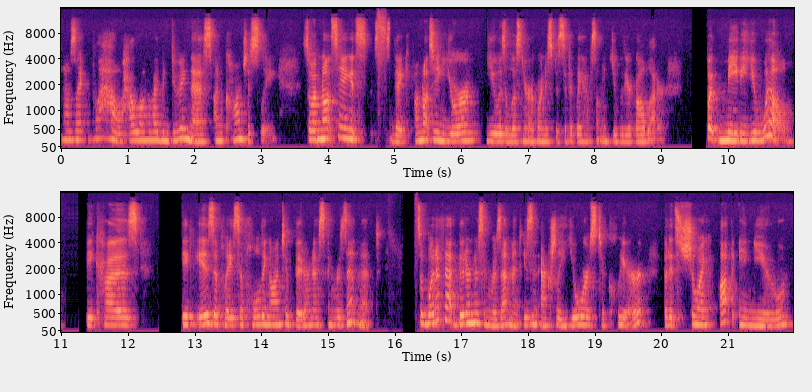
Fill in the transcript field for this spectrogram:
And I was like, wow, how long have I been doing this unconsciously? So I'm not saying it's like, I'm not saying you're, you as a listener are going to specifically have something to do with your gallbladder, but maybe you will because it is a place of holding on to bitterness and resentment. So, what if that bitterness and resentment isn't actually yours to clear, but it's showing up in you?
